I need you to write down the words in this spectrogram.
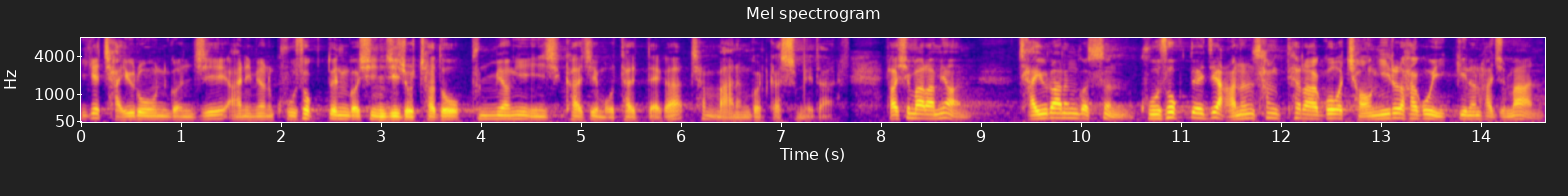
이게 자유로운 건지 아니면 구속된 것인지조차도 분명히 인식하지 못할 때가 참 많은 것 같습니다. 다시 말하면 자유라는 것은 구속되지 않은 상태라고 정의를 하고 있기는 하지만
